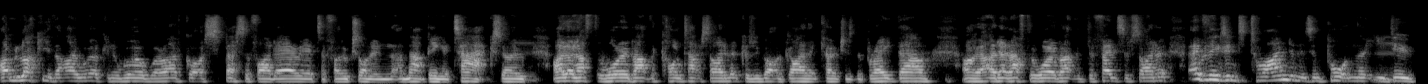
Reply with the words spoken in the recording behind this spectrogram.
I'm lucky that I work in a world where I've got a specified area to focus on, and, and that being attack. So mm. I don't have to worry about the contact side of it because we've got a guy that coaches the breakdown. I, I, don't have to worry about the defensive side of it. Everything's intertwined, and it's important that you mm. do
